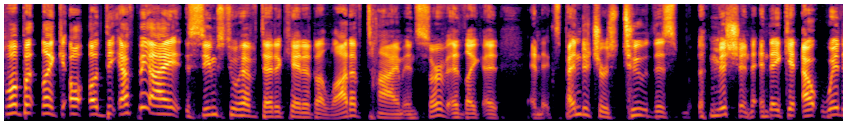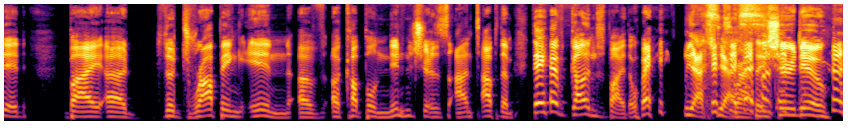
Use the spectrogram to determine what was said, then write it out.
Well, but like uh, uh, the FBI seems to have dedicated a lot of time and serve and like uh, and expenditures to this mission, and they get outwitted by uh the dropping in of a couple ninjas on top of them. They have guns, by the way. yes, yes. They sure do. They,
